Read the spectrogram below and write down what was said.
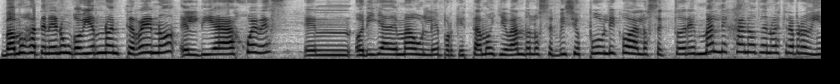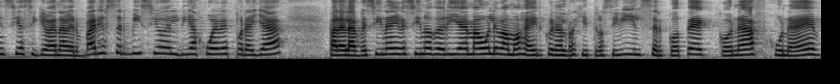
Vamos a tener un gobierno en terreno el día jueves en Orilla de Maule porque estamos llevando los servicios públicos a los sectores más lejanos de nuestra provincia, así que van a haber varios servicios el día jueves por allá. Para las vecinas y vecinos de Orilla de Maule vamos a ir con el registro civil, Cercotec, CONAF, JUNAEV,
